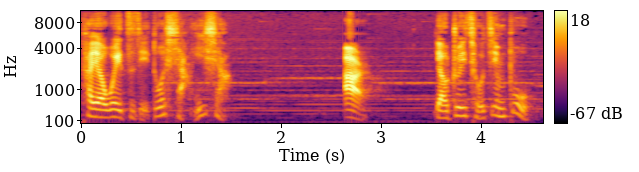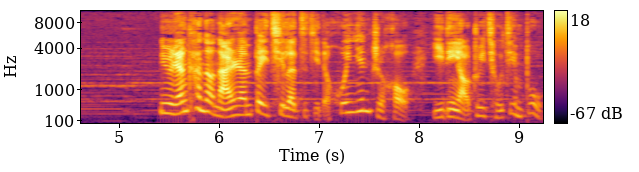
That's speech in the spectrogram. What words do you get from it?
她要为自己多想一想。二，要追求进步。女人看到男人背弃了自己的婚姻之后，一定要追求进步，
